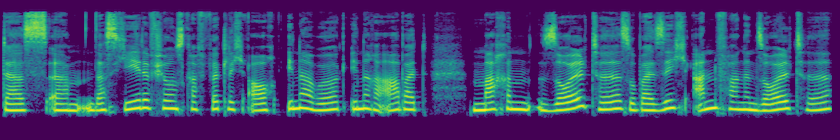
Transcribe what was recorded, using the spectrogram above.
dass, ähm, dass jede Führungskraft wirklich auch Inner Work, innere Arbeit machen sollte, so bei sich anfangen sollte.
